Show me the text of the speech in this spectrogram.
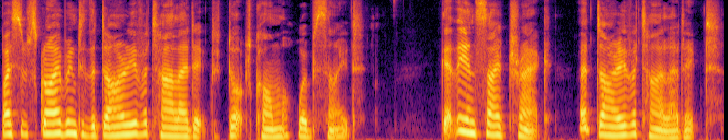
by subscribing to the diaryofatileaddict.com website. Get the inside track at Diary of a Tile Addict.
